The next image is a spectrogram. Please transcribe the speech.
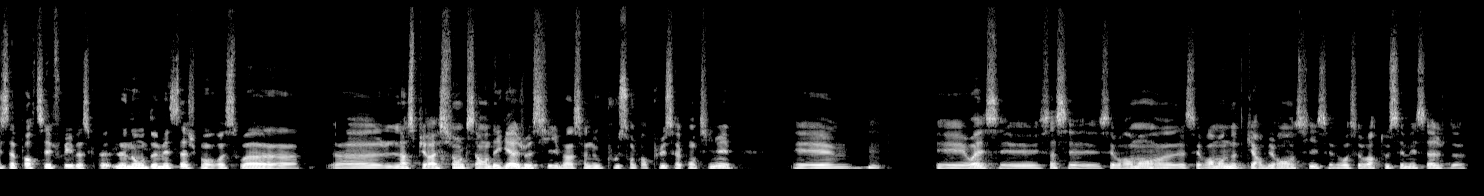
ça porte ses fruits parce que le nombre de messages qu'on reçoit, euh, euh, l'inspiration que ça en dégage aussi, ben ça nous pousse encore plus à continuer. Et, mm. Et ouais, c'est ça, c'est vraiment euh, c'est vraiment notre carburant aussi, c'est de recevoir tous ces messages de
